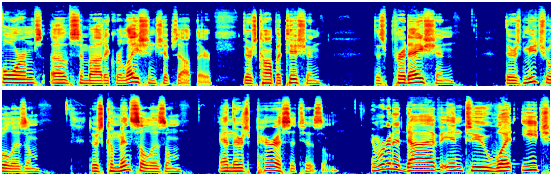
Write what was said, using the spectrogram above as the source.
forms of symbiotic relationships out there there's competition, there's predation, there's mutualism, there's commensalism, and there's parasitism. And we're going to dive into what each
